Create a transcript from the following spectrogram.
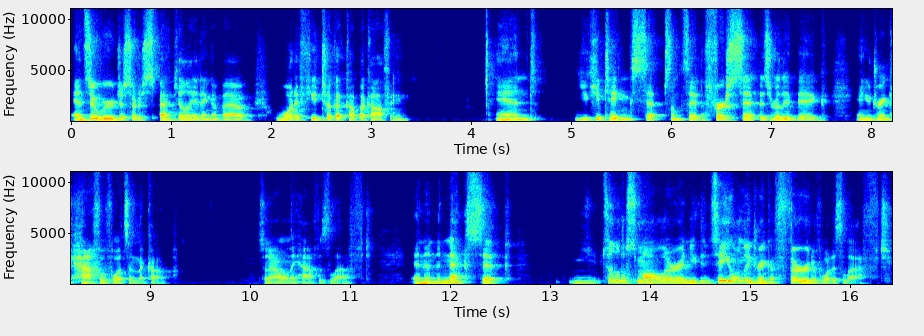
and so we were just sort of speculating about what if you took a cup of coffee and you keep taking sips and say the first sip is really big and you drink half of what's in the cup so now only half is left. And then the next sip, it's a little smaller, and you say you only drink a third of what is left.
